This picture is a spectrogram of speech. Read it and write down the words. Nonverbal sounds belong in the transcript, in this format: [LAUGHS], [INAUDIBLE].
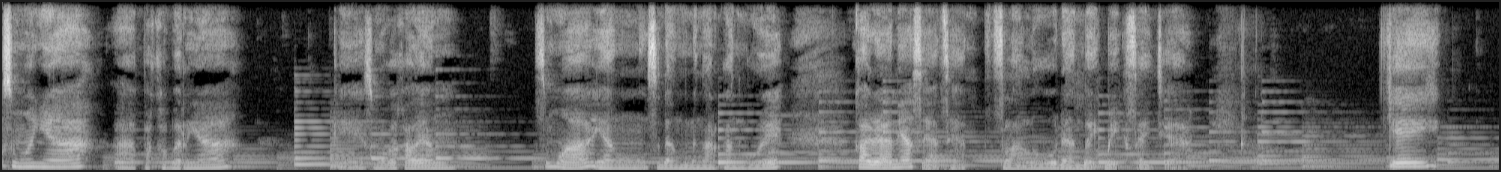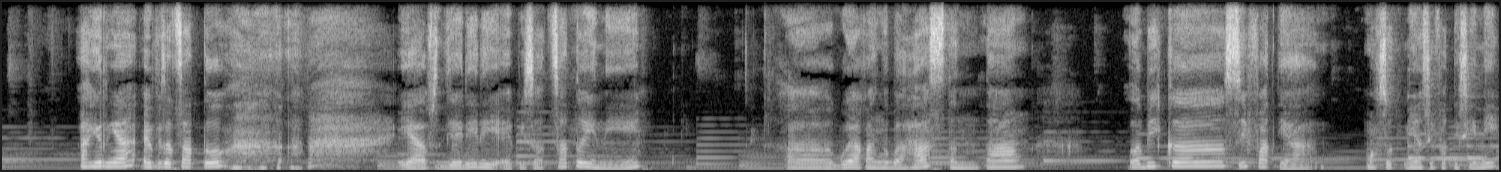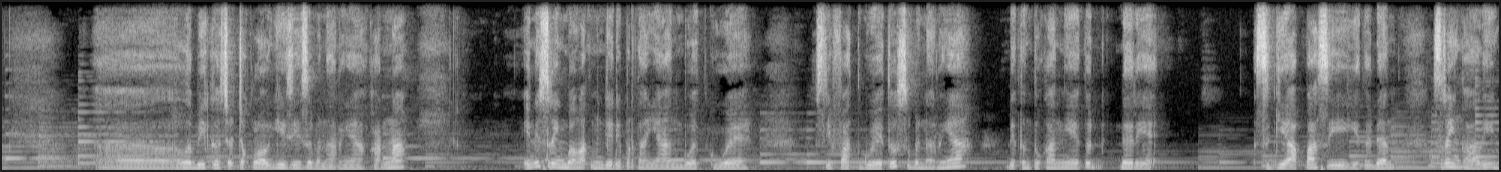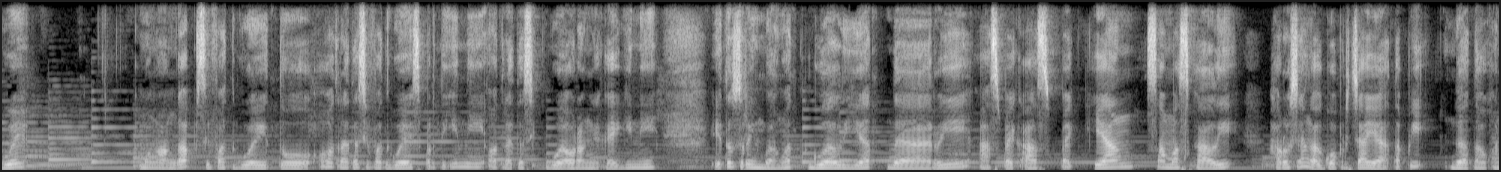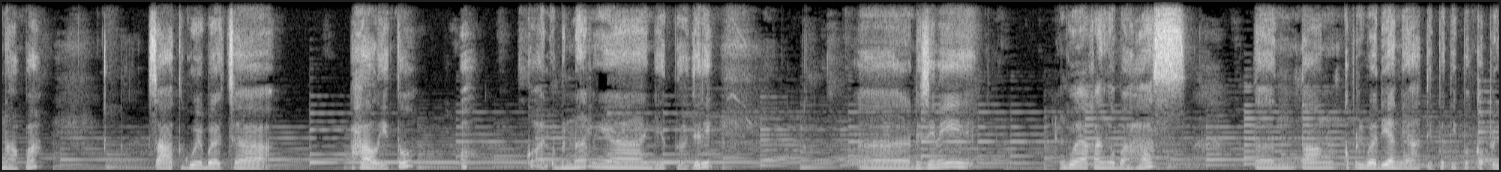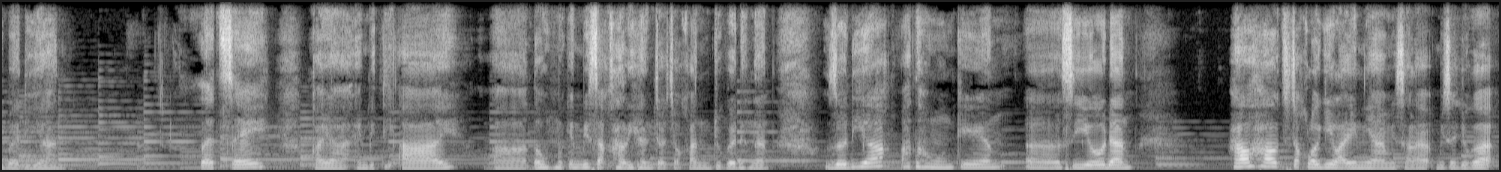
Semuanya, apa kabarnya? Oke, semoga kalian semua yang sedang mendengarkan gue keadaannya sehat-sehat selalu dan baik-baik saja. Oke, akhirnya episode 1 [LAUGHS] Ya, jadi di episode 1 ini uh, gue akan ngebahas tentang lebih ke sifat ya maksudnya sifat di sini uh, lebih ke cocok logi sih sebenarnya. Karena ini sering banget menjadi pertanyaan buat gue. Sifat gue itu sebenarnya ditentukannya itu dari segi apa sih gitu. Dan sering kali gue menganggap sifat gue itu oh ternyata sifat gue seperti ini oh ternyata gue orangnya kayak gini. Itu sering banget gue lihat dari aspek-aspek yang sama sekali harusnya nggak gue percaya tapi nggak tahu kenapa saat gue baca hal itu oh kok ada benarnya gitu. Jadi uh, di sini gue akan ngebahas tentang kepribadian ya tipe-tipe kepribadian. Let's say kayak MBTI uh, atau mungkin bisa [LAUGHS] kalian cocokkan juga dengan zodiak atau mungkin uh, CEO dan hal-hal cocok logi lainnya misalnya bisa juga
